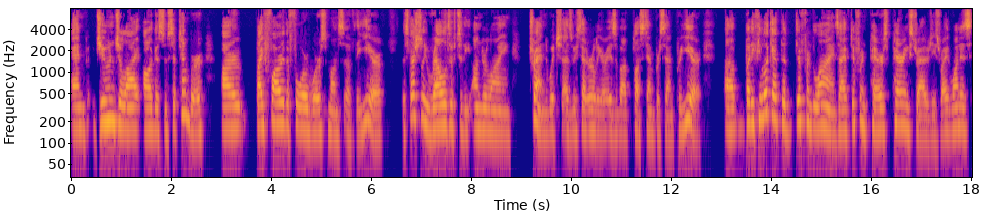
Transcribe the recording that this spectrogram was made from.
And June, July, August, and September are by far the four worst months of the year, especially relative to the underlying trend, which, as we said earlier, is about plus 10% per year. Uh, but if you look at the different lines, I have different pairs pairing strategies, right? One is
